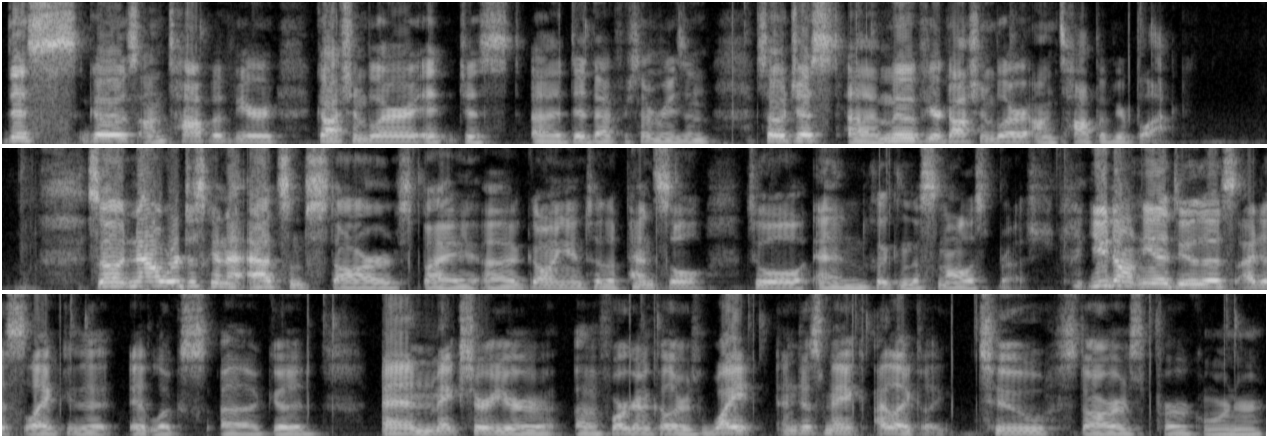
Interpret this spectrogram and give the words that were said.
this goes on top of your Gaussian blur. It just uh, did that for some reason. So just uh, move your Gaussian blur on top of your black. So now we're just going to add some stars by uh, going into the pencil tool and clicking the smallest brush. You don't need to do this, I just like that it looks uh, good. and make sure your uh, foreground color is white and just make I like like two stars per corner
